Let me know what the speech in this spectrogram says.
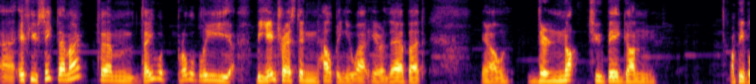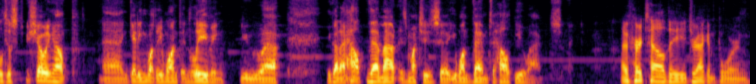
uh, if you seek them out, um, they will probably be interested in helping you out here and there. But you know, they're not too big on on people just showing up and getting what they want and leaving. You uh, you got to help them out as much as uh, you want them to help you out. i've heard tell the dragonborn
